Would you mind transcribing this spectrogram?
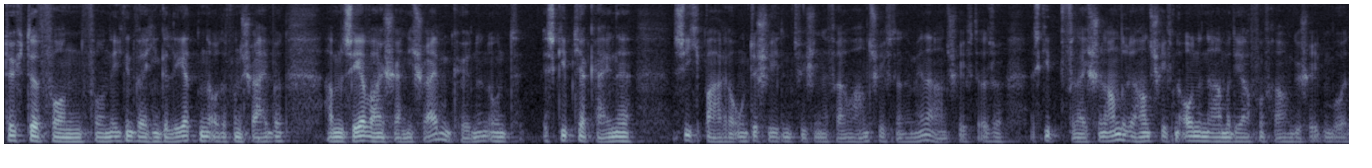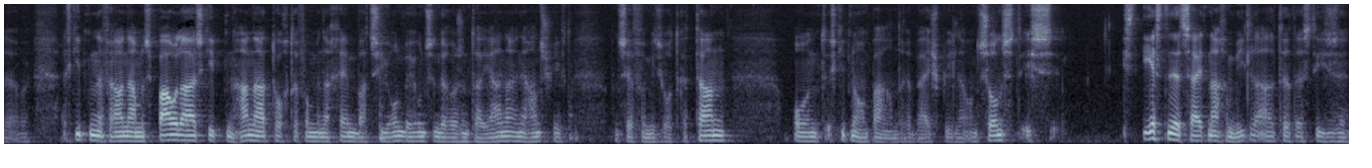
Töchter von, von irgendwelchen Gelehrten oder von Schreibern haben sehr wahrscheinlich schreiben können und es gibt ja keine sichtbaren Unterschiede zwischen einer Frauenhandschrift und einer Männerhandschrift. Also es gibt vielleicht schon andere Handschriften ohne Namen, die auch von Frauen geschrieben wurden. Aber es gibt eine Frau namens Paula, es gibt eine Hannah, Tochter von Menachem Batzion, bei uns in der Rosentaliana, eine Handschrift von Sefer Mizot Katan. Und es gibt noch ein paar andere Beispiele. Und sonst ist, ist erst in der Zeit nach dem Mittelalter, dass diese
